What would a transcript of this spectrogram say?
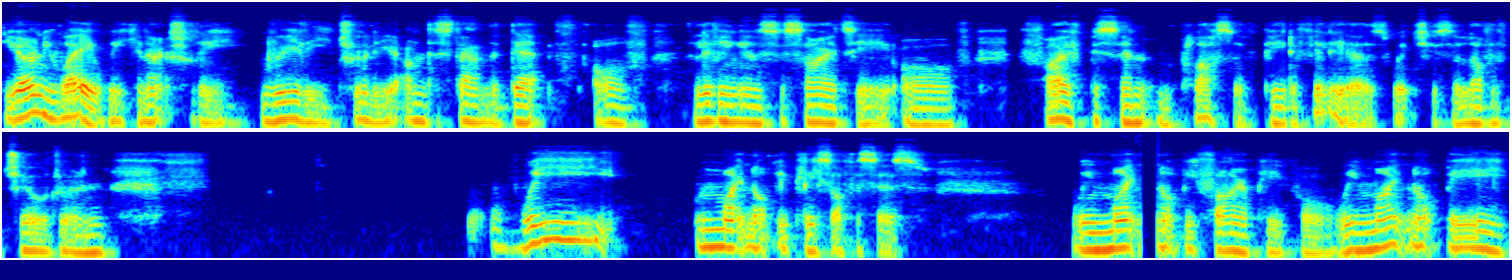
the only way we can actually really truly understand the depth of living in a society of 5% and plus of paedophilias, which is the love of children, we might not be police officers. We might not be fire people. We might not be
